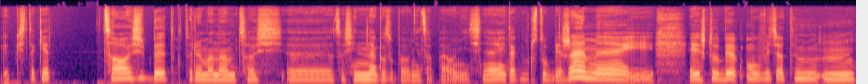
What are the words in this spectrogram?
jakieś takie coś, byt, który ma nam coś, e, coś innego zupełnie zapełnić, nie? I tak po prostu bierzemy i ja jeszcze lubię mówić o tym, mm,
